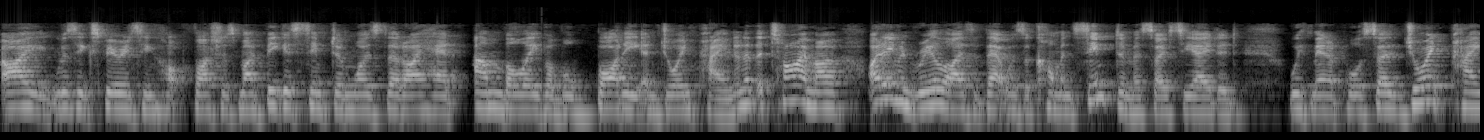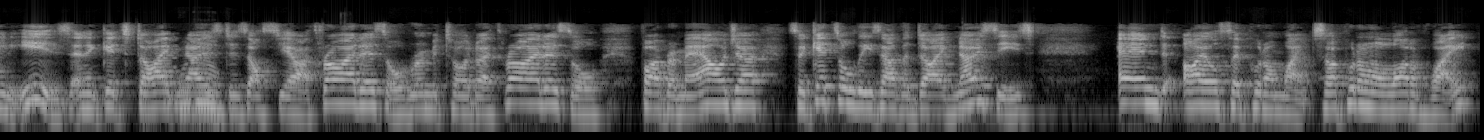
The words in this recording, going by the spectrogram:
I was experiencing hot flushes. My biggest symptom was that I had unbelievable body and joint pain. And at the time, I, I didn't even realize that that was a common symptom associated with menopause. So joint pain is, and it gets diagnosed wow. as osteoarthritis or rheumatoid arthritis or fibromyalgia. So it gets all these other diagnoses. And I also put on weight. So I put on a lot of weight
